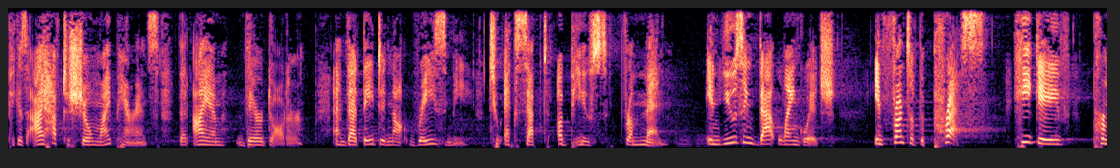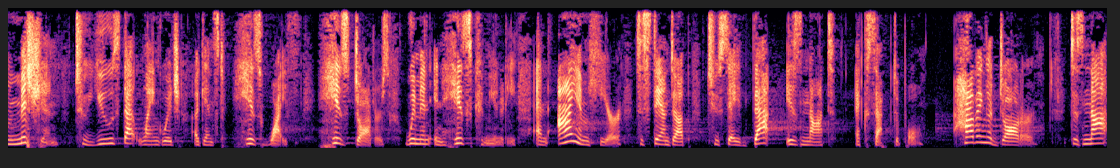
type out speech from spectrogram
because I have to show my parents that I am their daughter and that they did not raise me to accept abuse from men. In using that language, in front of the press, he gave permission to use that language against his wife, his daughters, women in his community. And I am here to stand up to say that is not acceptable. Having a daughter does not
